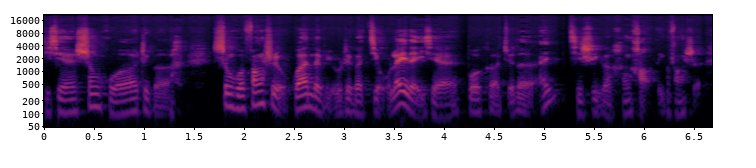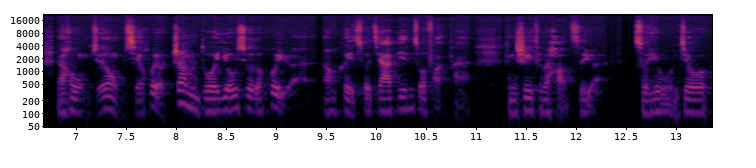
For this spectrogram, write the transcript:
一些生活这个生活方式有关的，比如这个酒类的一些播客，觉得哎，其实一个很好的一个方式。然后我们觉得我们协会有这么多优秀的会员，然后可以做嘉宾、做访谈，肯定是一个特别好的资源。所以我们就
